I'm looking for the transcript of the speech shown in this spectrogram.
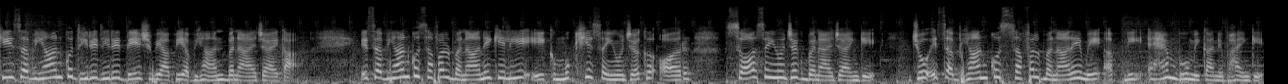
कि इस अभियान को धीरे धीरे देशव्यापी अभियान बनाया जाएगा। इस अभियान को सफल बनाने के लिए एक मुख्य संयोजक और सौ संयोजक बनाए जाएँगे, जो इस अभियान को सफल बनाने में अपनी अहम भूमिका निभाएँगे।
